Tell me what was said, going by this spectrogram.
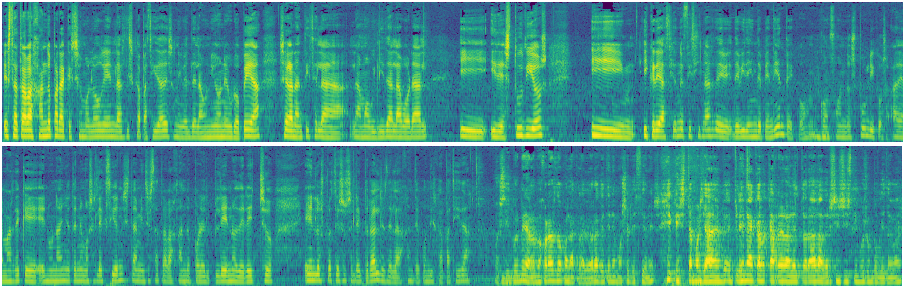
está trabajando para que se homologuen las discapacidades a nivel de la Unión Europea, se garantice la, movilidad laboral y de estudios y, y creación de oficinas de, de vida independiente con, con fondos públicos, además de que en un año tenemos elecciones y también se está trabajando por el pleno derecho en los procesos electorales de la gente con discapacidad. Pues sí, pues mira, a lo mejor has dado con la clave ahora que tenemos elecciones, que estamos ya en en plena ca- carrera electoral, a ver si insistimos un poquito más,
